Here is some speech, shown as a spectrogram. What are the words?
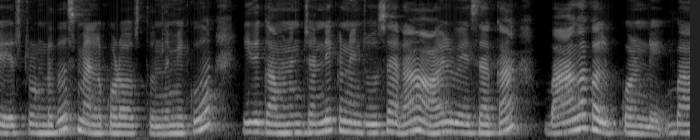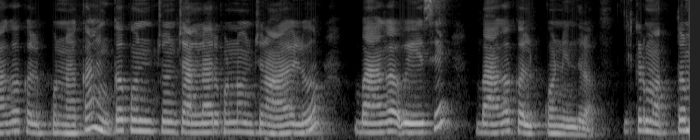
టేస్ట్ ఉండదు. స్మెల్ కూడా వస్తుంది మీకు. ఇది గమనించండి. ఇక్కడ నేను చూసారా ఆయిల్ వేసాక బాగా కలుపుకోండి. బాగా కలుపుకున్నాక ఇంకా కొంచెం చల్లారకుండా ఉంచిన ఆయిల్ బాగా వేసి బాగా కలుపుకోండి ఇందులో. ఇక్కడ మొత్తం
